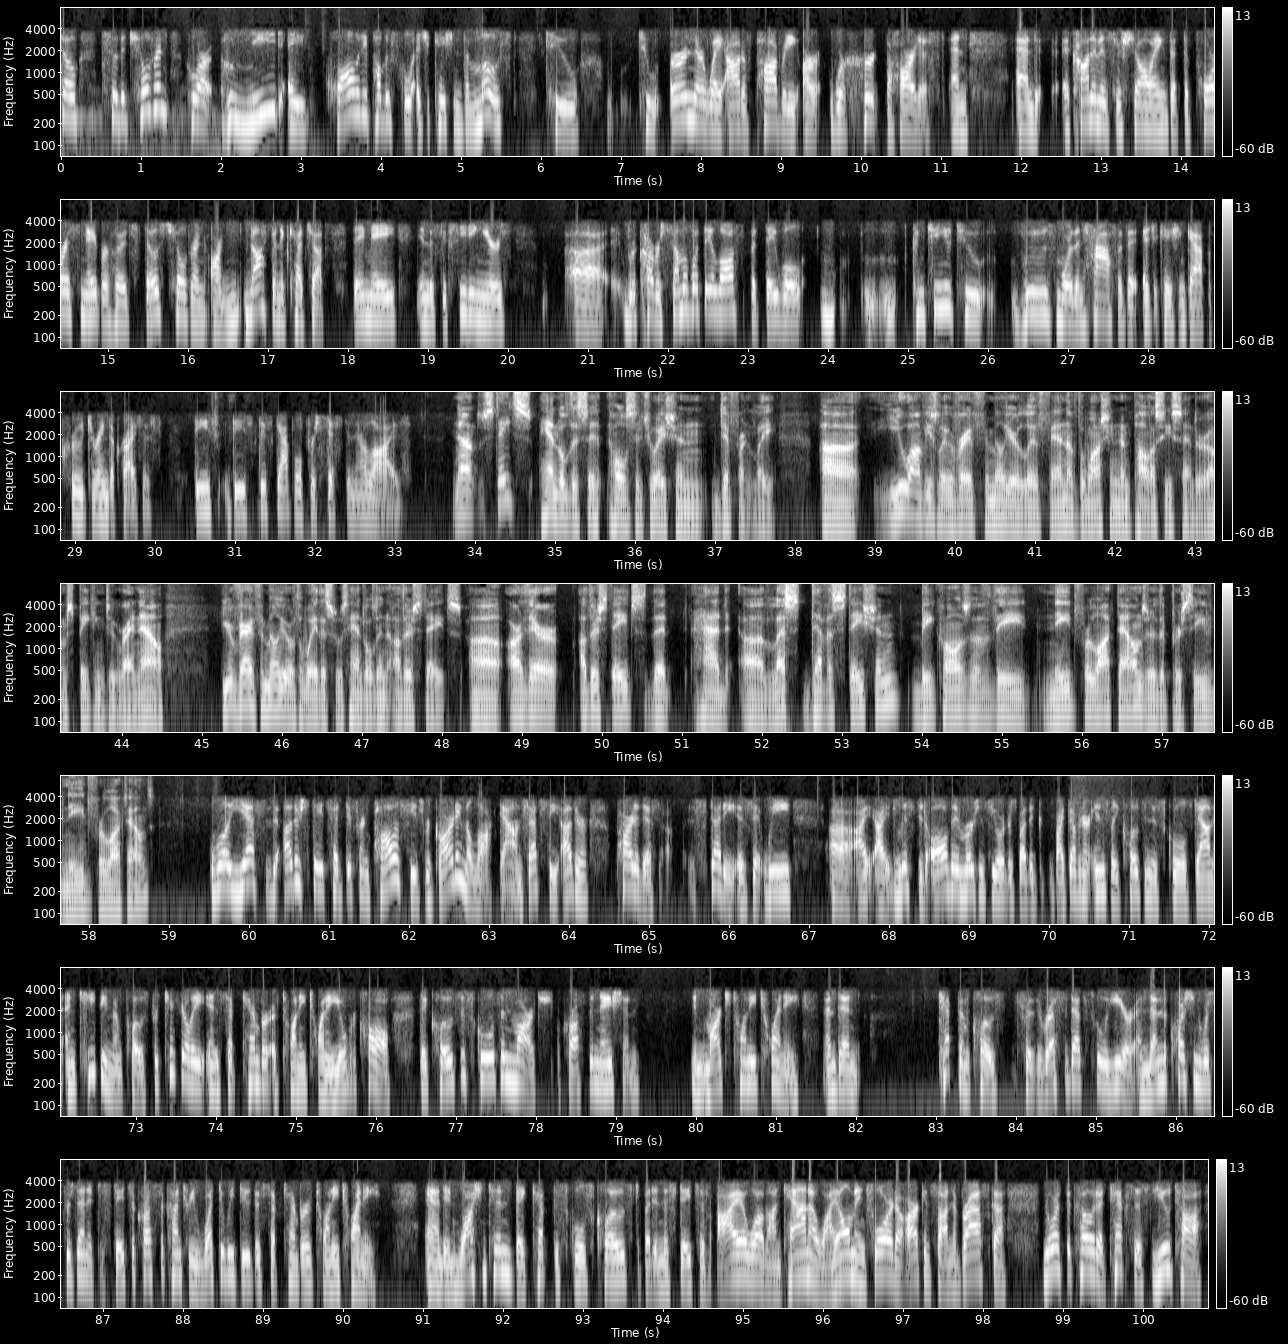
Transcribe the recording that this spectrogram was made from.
So, so the children who are who need a quality public school education the most to to earn their way out of poverty are were hurt the hardest and and economists are showing that the poorest neighborhoods, those children are not going to catch up. They may, in the succeeding years, uh, recover some of what they lost, but they will continue to lose more than half of the education gap accrued during the crisis. These, these, this gap will persist in their lives. Now, states handle this whole situation differently. Uh, you obviously are very familiar, Liv Finne, of the Washington Policy Center I'm speaking to right now. You're very familiar with the way this was handled in other states. Uh, are there other states that had uh, less devastation because of the need for lockdowns or the perceived need for lockdowns? Well, yes, the other states had different policies regarding the lockdowns. That's the other part of this study is that we uh, I, I, listed all the emergency orders by the by Governor Inslee closing the schools down and keeping them closed, particularly in September of 2020. You'll recall they closed the schools in March across the nation in March 2020, and then kept them closed for the rest of that school year. And then the question was presented to states across the country: What do we do this September of 2020? And in Washington, they kept the schools closed, but in the states of Iowa, Montana, Wyoming, Florida, Arkansas, Nebraska, North Dakota, Texas, Utah,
